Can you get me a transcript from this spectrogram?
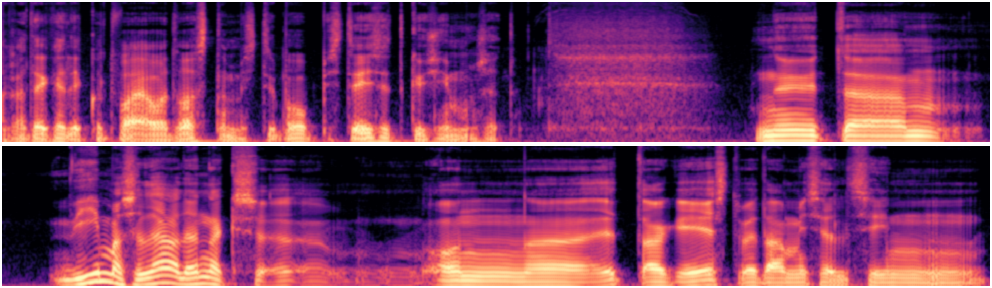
aga tegelikult vajavad vastamist juba hoopis teised küsimused. nüüd ähm, viimasel ajal õnneks äh, on äh, ETAG-i eestvedamisel siin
